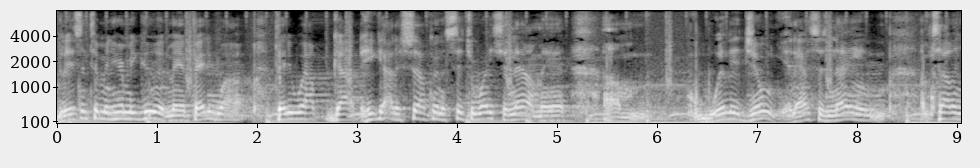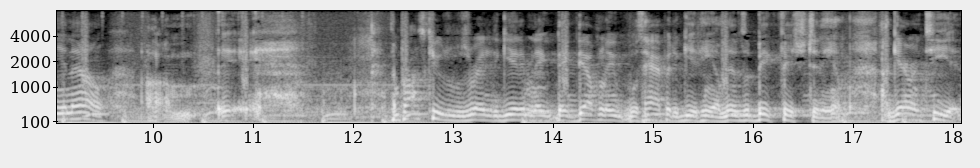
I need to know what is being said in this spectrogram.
listen to me and hear me good, man. Fetty Wap, Fetty Wap got he got himself in a situation now, man. Um, Willie Jr. That's his name. I'm telling you now. Um, it, the prosecutors was ready to get him. They, they definitely was happy to get him. It was a big fish to them. I guarantee it.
